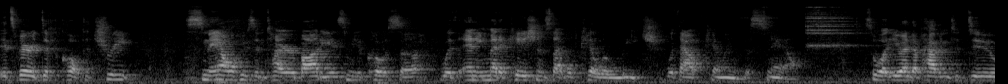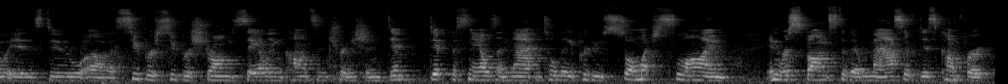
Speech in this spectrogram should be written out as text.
it's very difficult to treat snail whose entire body is mucosa with any medications that will kill a leech without killing the snail. So what you end up having to do is do uh, super, super strong saline concentration, dip, dip the snails in that until they produce so much slime in response to their massive discomfort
